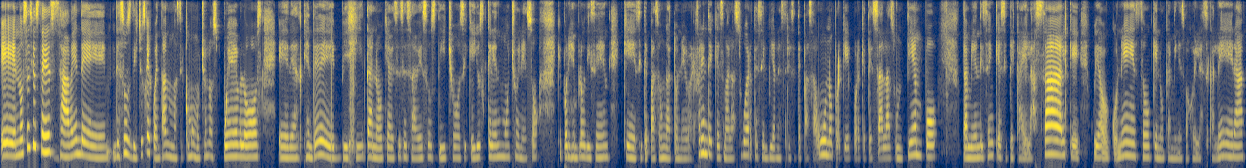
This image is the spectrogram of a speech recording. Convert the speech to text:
eh, no sé si ustedes saben de, de, esos dichos que cuentan así como mucho en los pueblos, eh, de gente de viejita, ¿no? Que a veces se sabe esos dichos y que ellos creen mucho en eso, que por ejemplo dicen que si te pasa un gato negro al frente, que es mala suerte, si el viernes 13 te pasa uno, porque, porque te salas un tiempo. También dicen que si te cae la sal, que cuidado con eso, que no camines bajo la escalera.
